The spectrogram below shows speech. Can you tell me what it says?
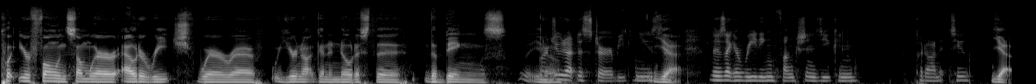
put your phone somewhere out of reach where uh, you're not going to notice the the bings. You or know, do not disturb. You can use the- Yeah. there's like a reading functions you can put on it too. Yeah,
